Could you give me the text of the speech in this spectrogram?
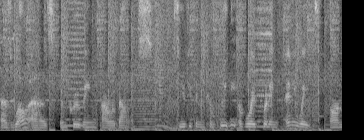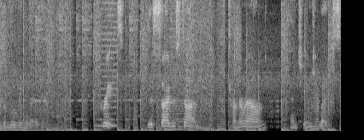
as well as improving our balance. See if you can completely avoid putting any weight on the moving leg. Great. This side is done. Turn around and change your legs.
